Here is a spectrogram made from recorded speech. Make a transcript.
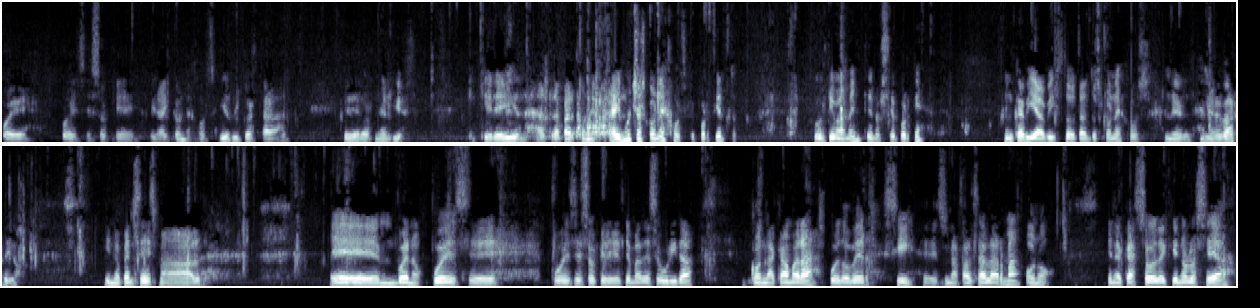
fue pues eso que mira, hay conejos y rico está de los nervios que quiere ir a atrapar conejos. Hay muchos conejos, que por cierto, últimamente, no sé por qué, nunca había visto tantos conejos en el, en el barrio y no penséis mal. Eh, bueno, pues, eh, pues eso, que el tema de seguridad, con la cámara puedo ver si es una falsa alarma o no. En el caso de que no lo sea,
